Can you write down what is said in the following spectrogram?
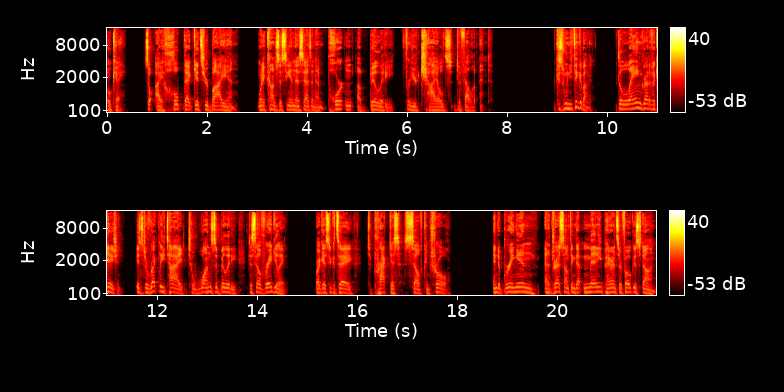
Okay, so I hope that gets your buy in when it comes to seeing this as an important ability for your child's development. Because when you think about it, delaying gratification is directly tied to one's ability to self regulate, or I guess you could say to practice self control, and to bring in and address something that many parents are focused on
